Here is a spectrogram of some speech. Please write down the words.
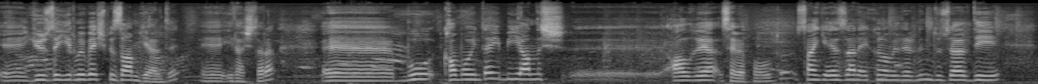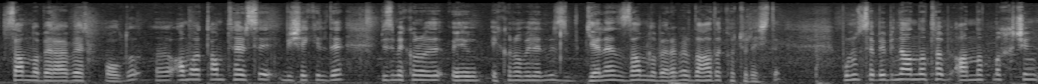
e, yüzde 25 bir zam geldi e, ilaçlara. E, bu kamuoyunda bir yanlış e, algıya sebep oldu. Sanki eczane ekonomilerinin düzeldiği zamla beraber oldu. E, ama tam tersi bir şekilde bizim ekonomi, e, ekonomilerimiz gelen zamla beraber daha da kötüleşti. Bunun sebebini anlata, anlatmak için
